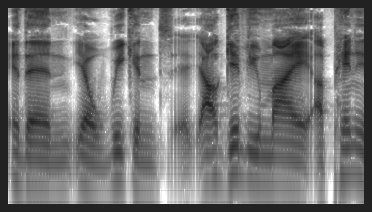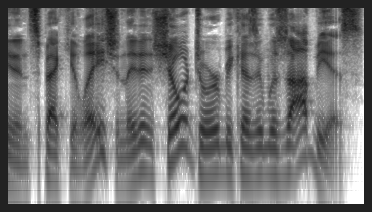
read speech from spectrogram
and then you know we can. I'll give you my opinion and speculation. They didn't show it to her because it was obvious.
